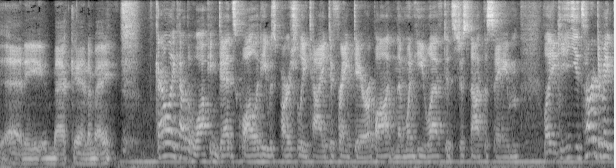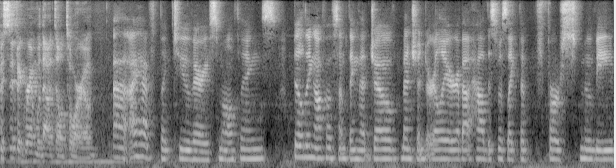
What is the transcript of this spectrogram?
any mech anime? Kind of like how The Walking Dead's quality was partially tied to Frank Darabont, and then when he left, it's just not the same. Like, it's hard to make Pacific Rim without Del Toro. Uh, I have like two very small things. Building off of something that Joe mentioned earlier about how this was like the first movie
